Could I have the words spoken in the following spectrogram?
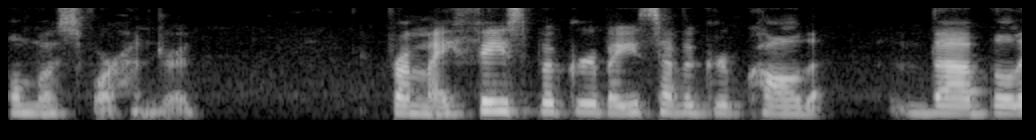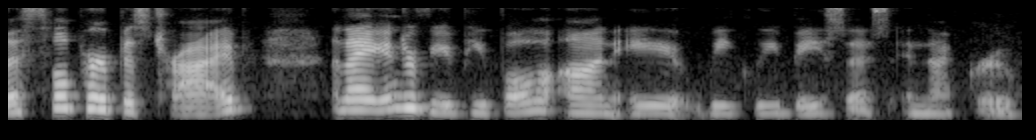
almost 400. From my Facebook group, I used to have a group called the Blissful Purpose Tribe, and I interview people on a weekly basis in that group.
